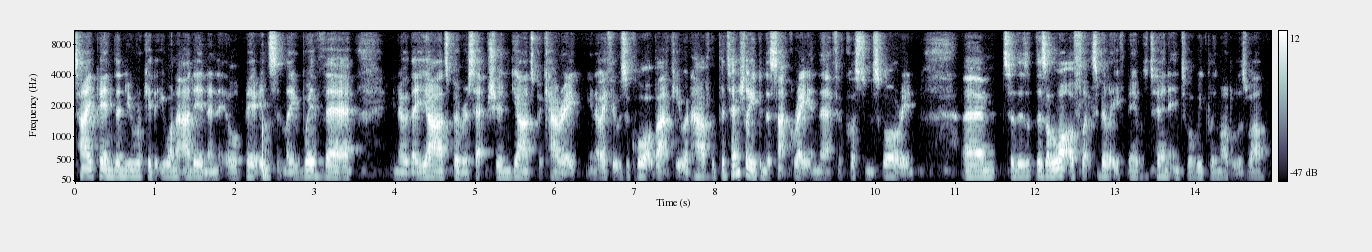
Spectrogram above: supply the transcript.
type in the new rookie that you want to add in, and it will appear instantly with their you know their yards per reception, yards per carry. You know, if it was a quarterback, it would have the potentially even the sack rate in there for custom scoring. Um, so there's there's a lot of flexibility for being able to turn it into a weekly model as well.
